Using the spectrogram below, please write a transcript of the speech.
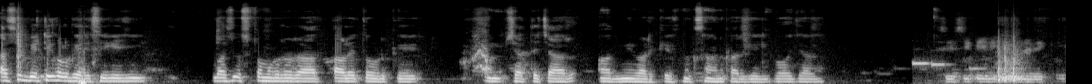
ਅਸੀਂ ਬੇਟੀ ਕੋਲ ਗਏ ਸੀਗੇ ਜੀ। ਬਸ ਉਸ ਤੋਂ ਮਗਰੋਂ ਰਾਤ ਤਾਲੇ ਤੋੜ ਕੇ ਅਣਪਛਾਤੇ ਚਾਰ ਆਦਮੀ ਵੜ ਕੇ ਨੁਕਸਾਨ ਕਰ ਗਏ ਜੀ ਬਹੁਤ ਜ਼ਿਆਦਾ। ਸੀਸੀਟੀਵੀ ਕੈਮਰੇ ਦੇਖੇ?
